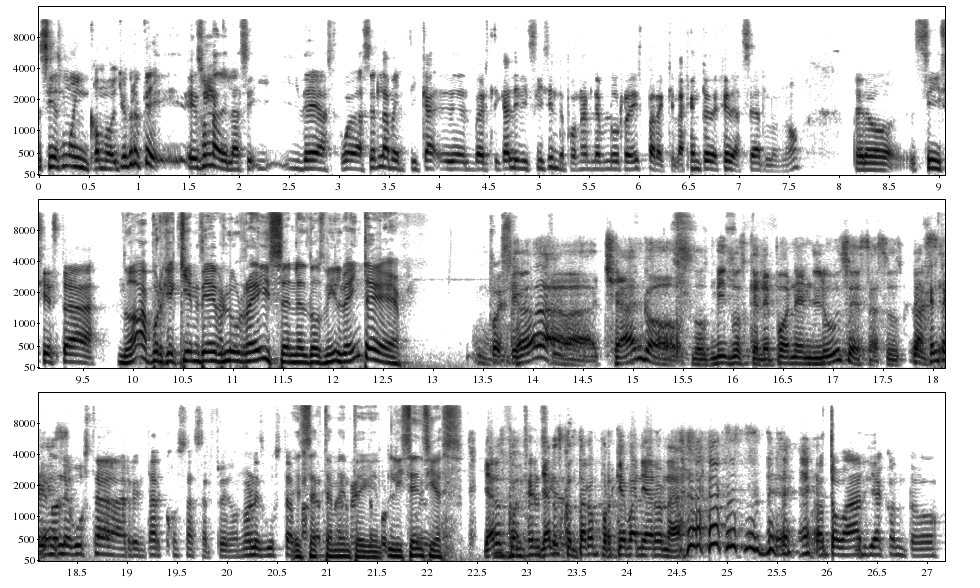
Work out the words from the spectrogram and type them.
sí es muy incómodo. Yo creo que es una de las ideas, puede hacerla vertical, vertical y difícil de ponerle Blu-rays para que la gente deje de hacerlo, ¿no? Pero sí, sí está, No, porque ¿quién ve Blu-rays en el 2020? pues sí. Ah, changos, los mismos que le ponen luces a sus La gente que no le gusta rentar cosas, Alfredo, no les gusta. pagar Exactamente, licencias. Ya nos, con- ya nos contaron por qué banearon a. A Tobar ya contó,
